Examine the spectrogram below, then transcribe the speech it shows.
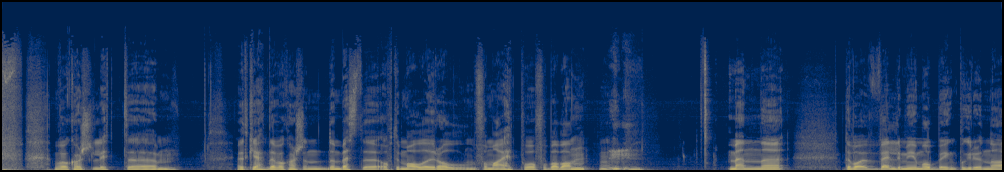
var kanskje litt uh, vet ikke, Det var kanskje den- beste optimale rollen for meg på fotballbanen. Men eh, det var jo veldig mye mobbing pga.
